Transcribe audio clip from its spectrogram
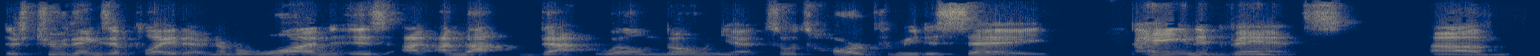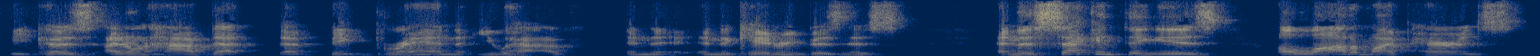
there's two things at play there. Number one is I, am not that well known yet, so it's hard for me to say pay in advance um, because I don't have that that big brand that you have in the in the catering business. And the second thing is a lot of my parents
